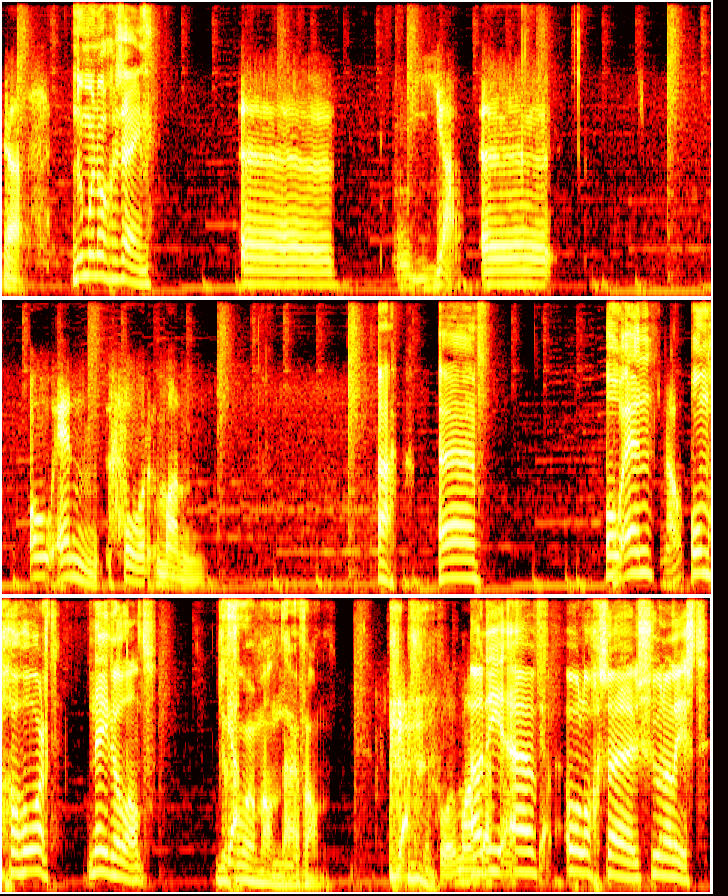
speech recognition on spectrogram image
Ja. Noem er nog eens één. Eh, ja. eh ON Voorman. Ah. eh ON. Nou, Ongehoord. Nederland. De Ja. voorman daarvan. ja, de voorman. Oh, die eh oorlogsjournalist.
